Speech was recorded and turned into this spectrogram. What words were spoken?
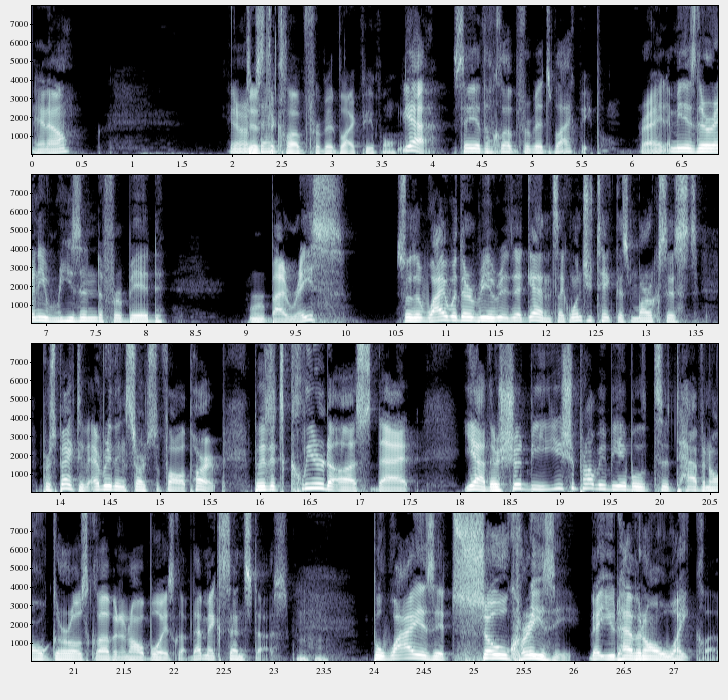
you know. You know Does the club forbid black people? yeah, say the club forbids black people, right? I mean, is there any reason to forbid by race? So that why would there be again? It's like once you take this Marxist perspective, everything starts to fall apart because it's clear to us that yeah, there should be. You should probably be able to have an all girls club and an all boys club. That makes sense to us. Mm-hmm. But why is it so crazy that you'd have an all white club?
